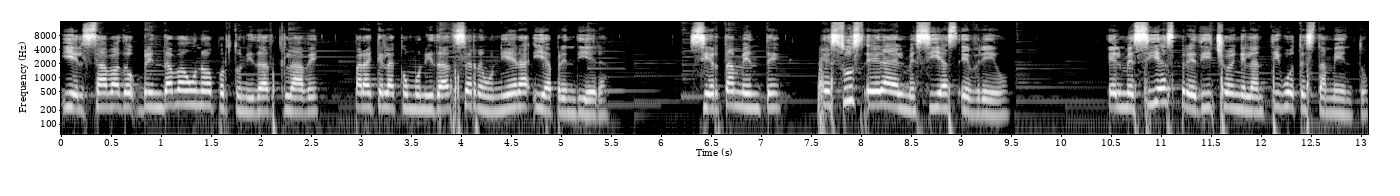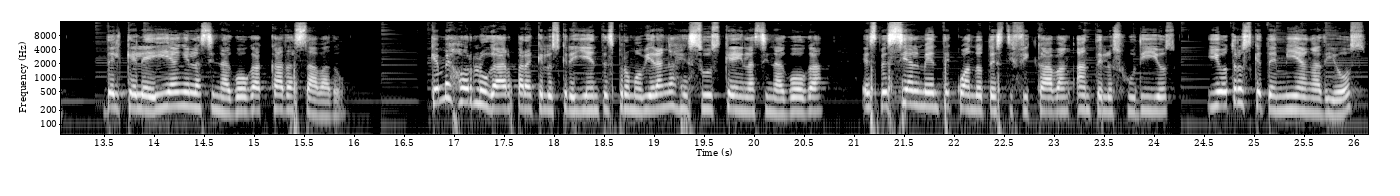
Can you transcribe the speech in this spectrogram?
y el sábado brindaba una oportunidad clave para que la comunidad se reuniera y aprendiera. Ciertamente, Jesús era el Mesías hebreo, el Mesías predicho en el Antiguo Testamento, del que leían en la sinagoga cada sábado. ¿Qué mejor lugar para que los creyentes promovieran a Jesús que en la sinagoga, especialmente cuando testificaban ante los judíos y otros que temían a Dios?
